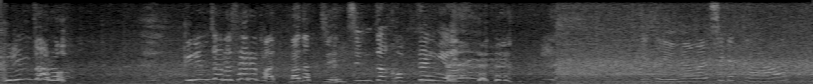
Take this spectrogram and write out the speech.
그림자로 그림자로 새를 받, 맞았지. 진짜 겁쟁이야 이게 그 유명한 시계탑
